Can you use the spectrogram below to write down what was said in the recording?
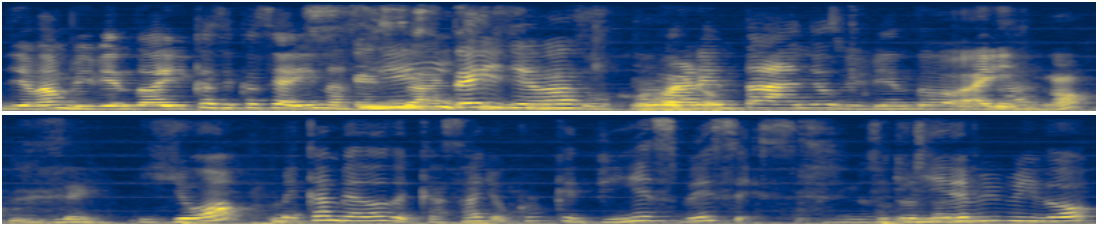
llevan viviendo ahí, casi casi ahí naciste Exacto, y llevas correcto. 40 años viviendo ahí. ¿no? Sí. Y yo me he cambiado de casa yo creo que 10 veces. Sí, nosotros y he también. vivido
